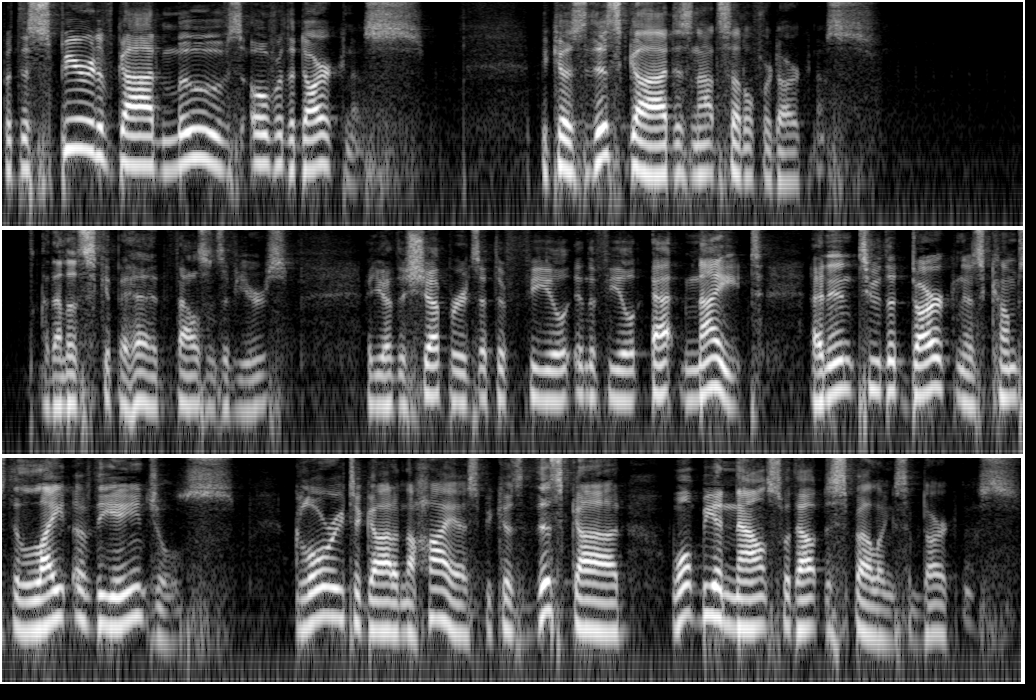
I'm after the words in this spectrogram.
but the Spirit of God moves over the darkness because this God does not settle for darkness. And then let's skip ahead thousands of years. And you have the shepherds at the field in the field at night, and into the darkness comes the light of the angels. Glory to God in the highest, because this God won't be announced without dispelling some darkness.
